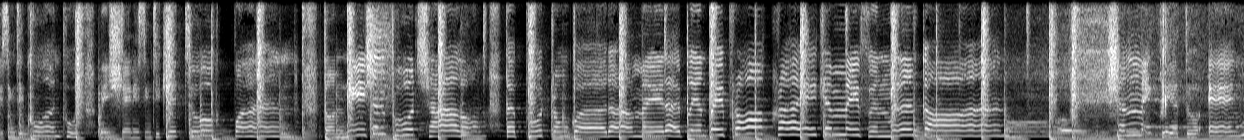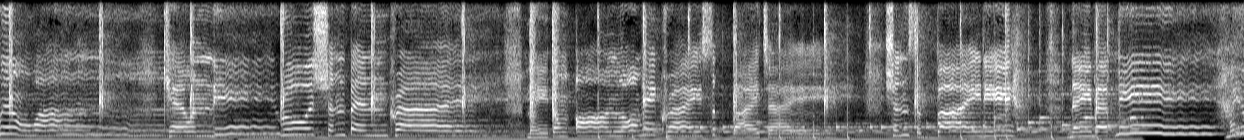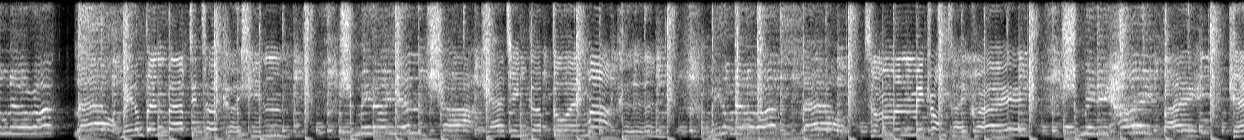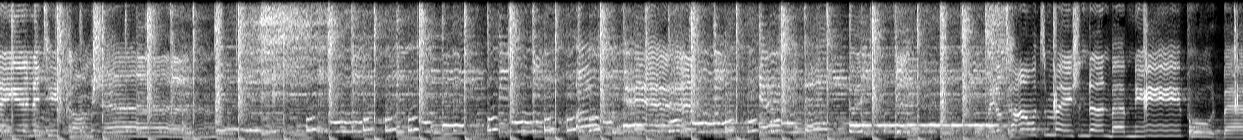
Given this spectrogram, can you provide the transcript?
ในสิ่งที่ควรพูด ไม่ใช่ในสิ่งที่คิดทุกวัน ตอนนี้ฉันพูดช้าลง แต่พูดตรงกว่าเดิมไม่ได้เปลี่ยนไปเพราะใคร แค่ไม่ฝืนเหมือนก่อน ฉันไม่เกลียดตัวเองเมื่อวาน แค่วันนี้รู้ว่าฉันเป็นใคร ไม่ต้องอ่อนลงให้ใครสบายใจ ฉันสบายดี ในแบบนี้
